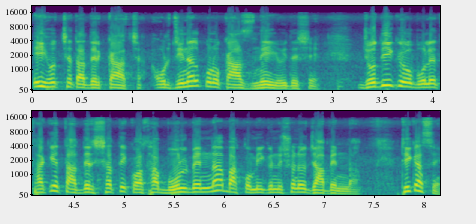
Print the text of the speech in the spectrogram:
এই হচ্ছে তাদের কাজ। অরিজিনাল কোনো কাজ নেই ওই দেশে। যদি কেউ বলে থাকে, তাদের সাথে কথা বলবেন না বা কমিউনিকেশনেও যাবেন না। ঠিক আছে?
